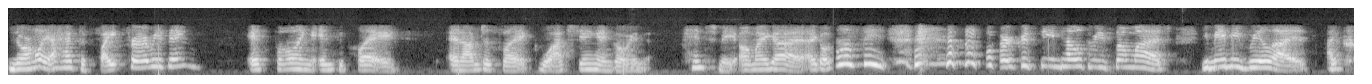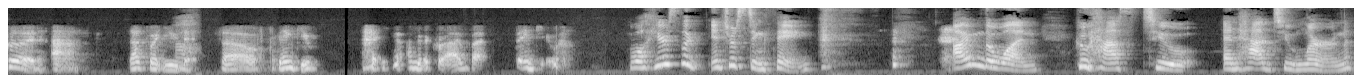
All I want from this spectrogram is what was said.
Normally I have to fight for everything. It's falling into place. And I'm just like watching and going, pinch me. Oh my God. I go, Elsie, or Christine helped me so much. You made me realize I could ask. That's what you did. So thank you. I'm going to cry, but thank you. Well, here's the interesting thing. I'm the one who has to and had to learn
